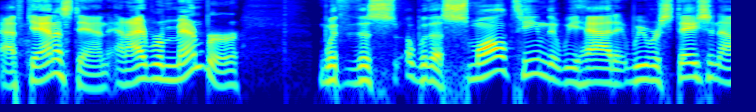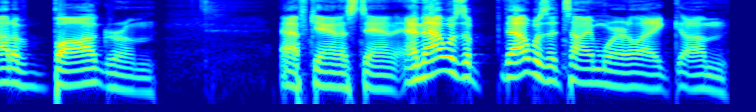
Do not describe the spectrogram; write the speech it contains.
Afghanistan. And I remember with this with a small team that we had, we were stationed out of Bagram, Afghanistan, and that was a that was a time where like um,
